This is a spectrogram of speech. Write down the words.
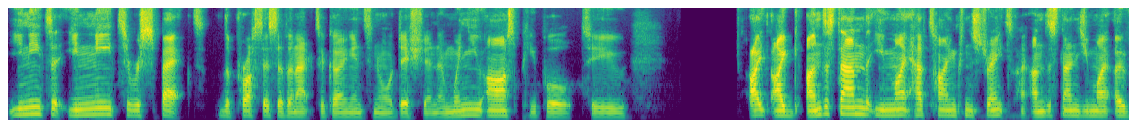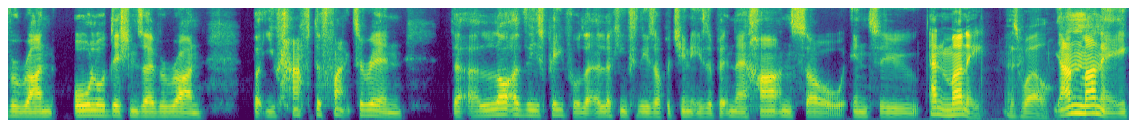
you need to you need to respect the process of an actor going into an audition and when you ask people to I, I understand that you might have time constraints. I understand you might overrun. All auditions overrun, but you have to factor in that a lot of these people that are looking for these opportunities are putting their heart and soul into and money as well. and money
